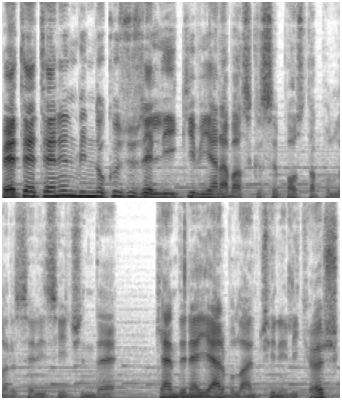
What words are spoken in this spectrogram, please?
PTT'nin 1952 Viyana baskısı posta pulları serisi içinde kendine yer bulan Çinili Köşk,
